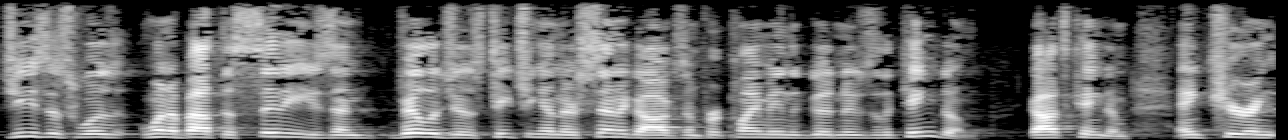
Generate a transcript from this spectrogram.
Jesus was, went about the cities and villages, teaching in their synagogues and proclaiming the good news of the kingdom, God's kingdom, and curing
